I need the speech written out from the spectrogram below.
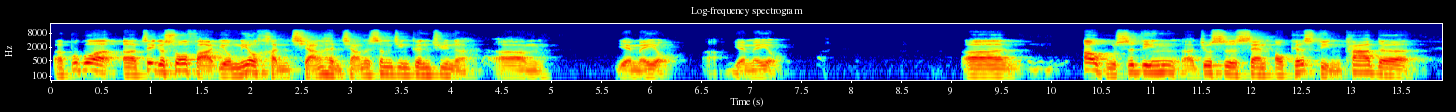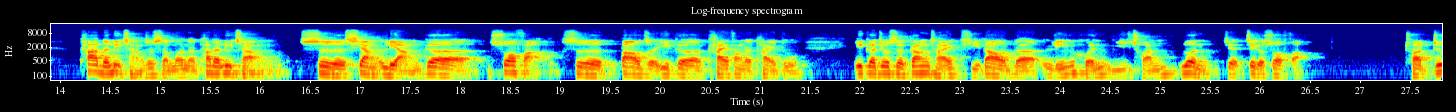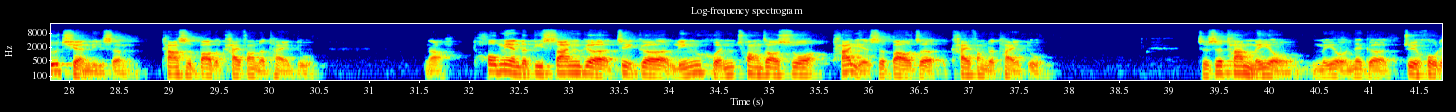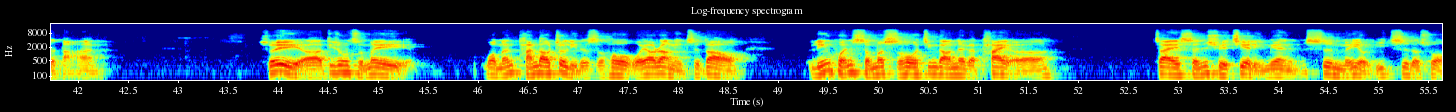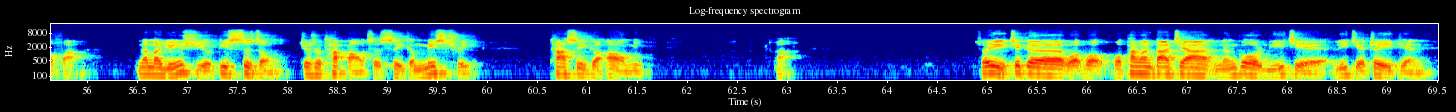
呃，不过呃这个说法有没有很强很强的圣经根据呢？嗯。也没有啊，也没有。呃，奥古斯丁呃，就是 Saint Augustine，他的他的立场是什么呢？他的立场是向两个说法，是抱着一个开放的态度。一个就是刚才提到的灵魂遗传论这这个说法，Traducianism，他是抱着开放的态度。那。后面的第三个这个灵魂创造说，他也是抱着开放的态度，只是他没有没有那个最后的答案。所以呃，弟兄姊妹，我们谈到这里的时候，我要让你知道，灵魂什么时候进到那个胎儿，在神学界里面是没有一致的说法。那么允许有第四种，就是它保持是一个 mystery，它是一个奥秘。啊所以这个，我我我盼望大家能够理解理解这一点。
